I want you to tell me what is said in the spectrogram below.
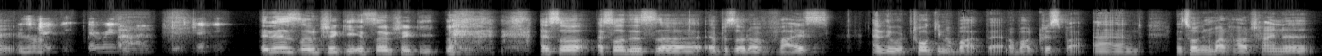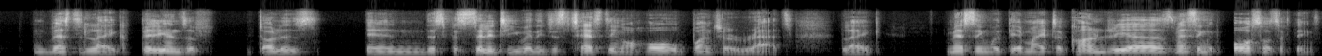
you It's know, tricky. Everything is tricky. It is so tricky. It's so tricky. Like, I saw I saw this uh, episode of Vice, and they were talking about that about CRISPR, and they were talking about how China invested like billions of dollars in this facility where they're just testing a whole bunch of rats, like messing with their mitochondria, messing with all sorts of things,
